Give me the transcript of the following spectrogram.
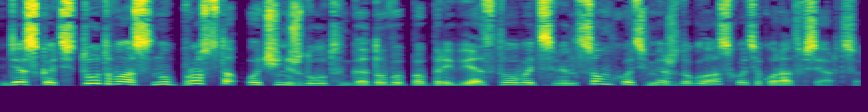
Дескать, тут вас, ну, просто очень ждут, готовы поприветствовать свинцом хоть между глаз, хоть аккурат в сердце.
